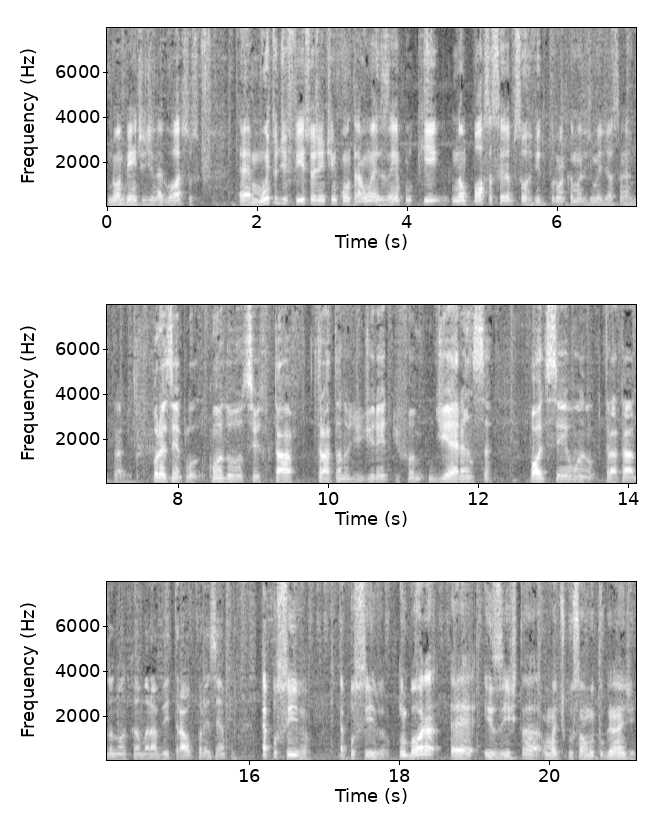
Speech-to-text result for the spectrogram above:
no ambiente de negócios, é muito difícil a gente encontrar um exemplo que não possa ser absorvido por uma Câmara de Mediação e Arbitragem. Por exemplo, quando se está tratando de direito de, de herança, pode ser uma, tratado numa Câmara arbitral, por exemplo? É possível, é possível. Embora é, exista uma discussão muito grande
